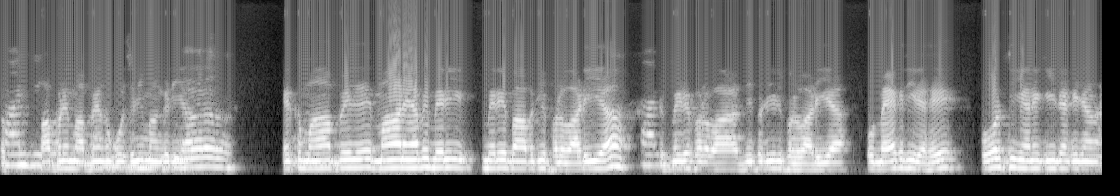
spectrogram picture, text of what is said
ਹਾਂਜੀ ਆਪਣੇ ਮਾਪਿਆਂ ਤੋਂ ਕੁਝ ਨਹੀਂ ਮੰਗਦੀਆਂ ਨਾ। ਨਾ ਇੱਕ ਮਾਂ ਪਿਓ ਦੇ ਮਾਣ ਆ ਵੀ ਮੇਰੀ ਮੇਰੇ ਬਾਪ ਦੀ ਫਲਵਾੜੀ ਆ ਤੇ ਹਾਂਜੀ। ਮੇਰੇ ਪਰਿਵਾਰ ਦੀ ਜਿਹੜੀ ਫਲਵਾੜੀ ਆ ਉਹ ਮਹਿਕਦੀ ਰਹੇ। ਹੋਰ ਧੀਆਂ ਨੇ ਕੀ ਲੈ ਕੇ ਜਾਣਾ?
